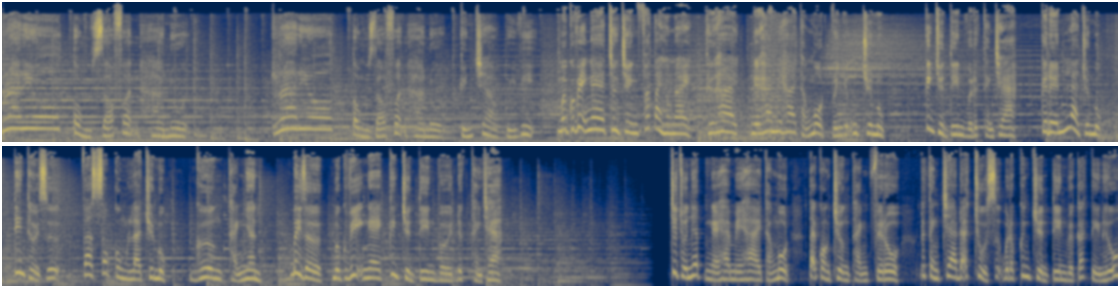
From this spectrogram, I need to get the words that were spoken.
Radio Tổng Giáo phận Hà Nội Radio Tổng Giáo phận Hà Nội kính chào quý vị. Mời quý vị nghe chương trình phát thanh hôm nay, thứ hai, ngày 22 tháng 1 với những chuyên mục Kinh truyền tin với Đức Thánh Cha, kế đến là chuyên mục Tin thời sự và sau cùng là chuyên mục Gương Thánh Nhân. Bây giờ mời quý vị nghe kinh truyền tin với Đức Thánh Cha. Trước Chủ nhật ngày 22 tháng 1, tại quảng trường Thánh Phêrô, Đức Thánh Cha đã chủ sự buổi đọc kinh truyền tin với các tín hữu.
